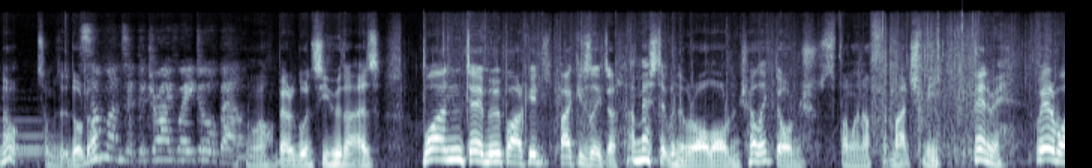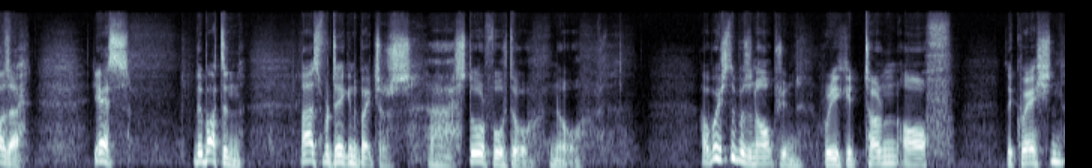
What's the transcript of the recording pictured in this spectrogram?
No, someone's at the doorbell. Someone's at the driveway doorbell. Well, better go and see who that is. One Temu package, package later. I missed it when they were all orange. I liked orange, funnily enough, it matched me. Anyway, where was I? Yes, the button. That's for taking the pictures. Ah, store photo, no. I wish there was an option where you could turn off the question.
